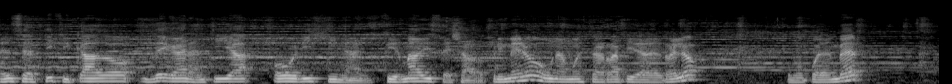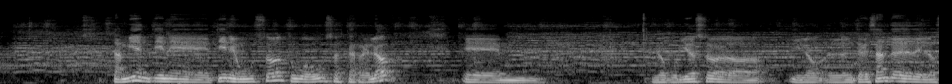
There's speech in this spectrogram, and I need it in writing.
el certificado de garantía original, firmado y sellado. Primero una muestra rápida del reloj, como pueden ver. También tiene, tiene uso, tuvo uso este reloj. Em, lo curioso y lo, interesante de los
